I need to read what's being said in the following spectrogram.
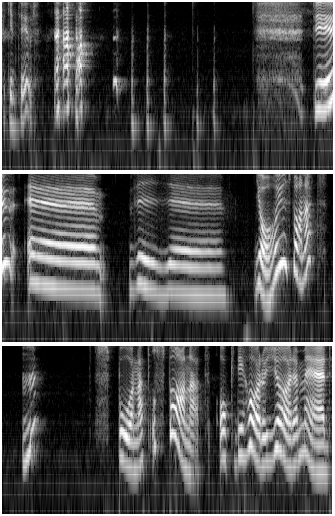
vilken tur. Du, eh, vi... Eh, jag har ju spanat. Mm. Spånat och spanat och det har att göra med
